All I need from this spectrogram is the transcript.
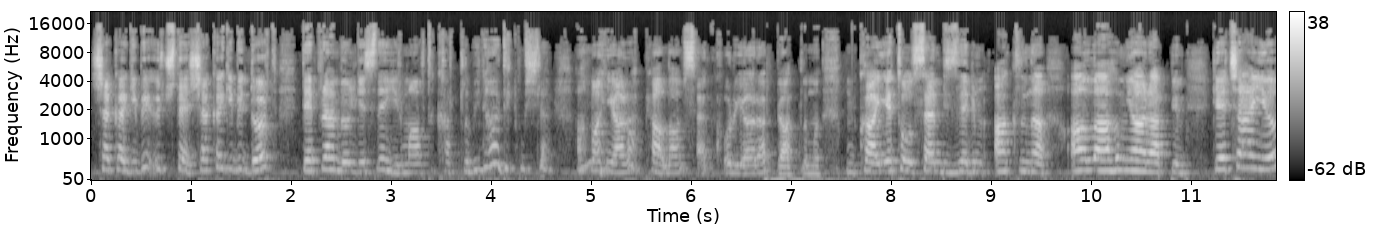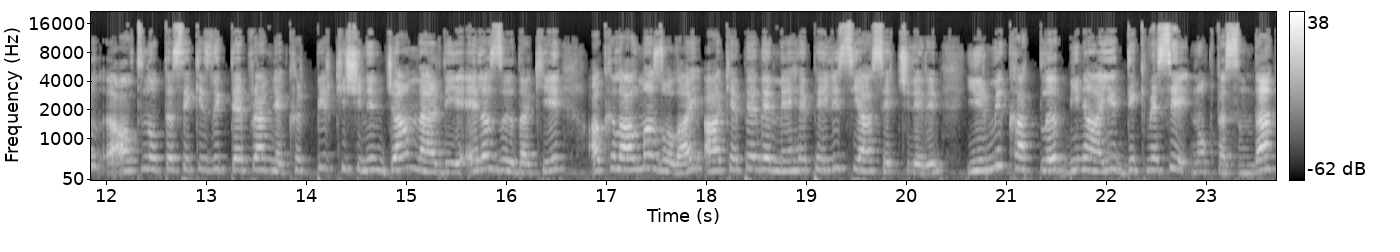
Şaka gibi 3'te, şaka gibi 4 deprem bölgesine 26 katlı bina dikmişler. Aman yarabbi Allah'ım sen koru yarabbi aklımı. Mukayyet ol sen bizlerin aklına. Allah'ım yarabbim. Geçen yıl yıl 6.8'lik e, depremle 41 kişinin can verdiği Elazığ'daki akıl almaz olay AKP ve MHP'li siyasetçilerin 20 katlı binayı dikmesi noktasında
